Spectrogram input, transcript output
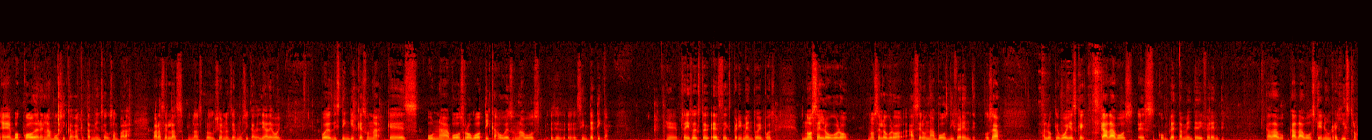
eh, vocoder en la música ¿verdad? que también se usan para, para hacer las, las producciones de música del día de hoy puedes distinguir que es una que es una voz robótica o es una voz eh, eh, sintética Eh, se hizo este, este experimento y pues no se logró no se logró hacer una voz diferente o sea a lo que voy es que cada voz es completamente diferente. Cada, cada voz tiene un registro.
